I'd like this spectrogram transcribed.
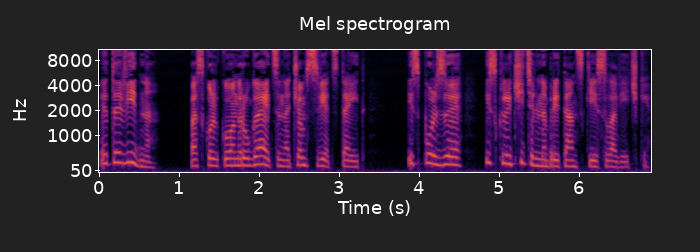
Это видно, поскольку он ругается, на чем свет стоит, используя исключительно британские словечки.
